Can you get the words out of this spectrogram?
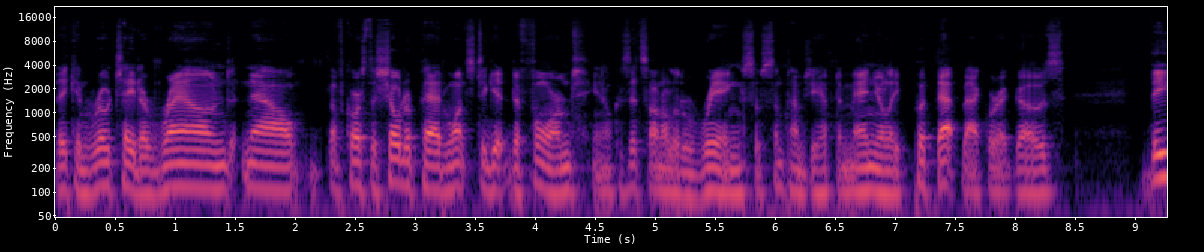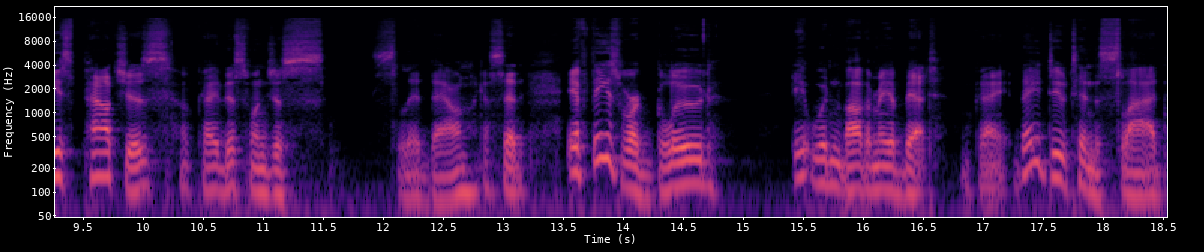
They can rotate around. Now, of course, the shoulder pad wants to get deformed, you know, because it's on a little ring, so sometimes you have to manually put that back where it goes. These pouches, okay, this one just slid down. Like I said, if these were glued, it wouldn't bother me a bit. Okay, they do tend to slide.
